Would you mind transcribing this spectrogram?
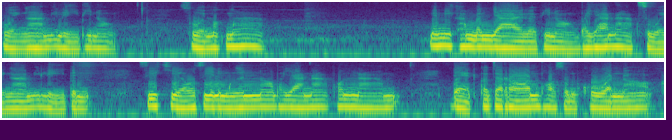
สวยงามอิหลีพี่น้อง สวยมากๆ ไม่มีคำบรรยายเลยพี่น้องพญานาคสวยงามอิหลีเป็นสีเขียวสีน้ำเงินเนาะพญานาคพ่นน้ำแดดก็จะร้อนพอสมควรเนาะใ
